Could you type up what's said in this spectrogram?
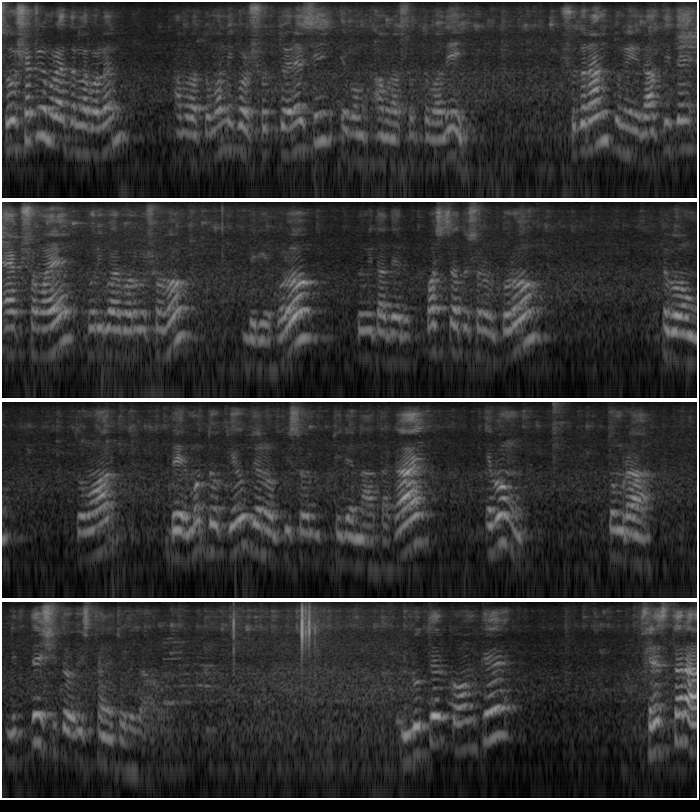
চৌষট্টি নম্বর আয়াতে আল্লাহ বলেন, আমরা তোমার নিকট সত্য এনেছি এবং আমরা সত্যবাদী। সুতরাং তুমি রাত্রিতে এক সময়ে পরিবারবর্গ সহ বেরিয়ে পড়ো, তুমি তাদের পশ্চাদসরণ করো এবং তোমাদের মধ্যে কেউ যেন পিছন ফিরে না তাকায় এবং তোমরা নির্দেশিত স্থানে চলে যাও। লুতের কমকে ফেরেস্তারা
